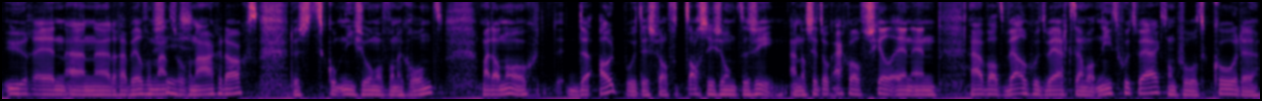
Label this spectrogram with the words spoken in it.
uren in. En eh, daar hebben heel veel mensen Precies. over nagedacht. Dus het komt niet zomaar van de grond. Maar dan nog, de output is wel fantastisch om te zien. En er zit ook echt wel verschil in... in wat wel goed werkt en wat niet goed werkt. Want bijvoorbeeld code...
